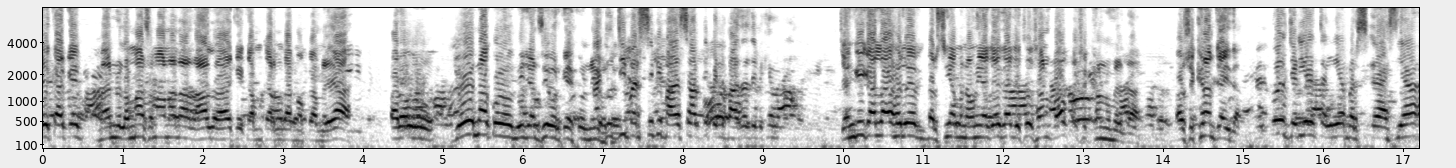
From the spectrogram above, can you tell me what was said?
ਇਹ ਕਰਕੇ ਮੈਨੂੰ ਲੰਮਾ ਸਮਾਂ ਨਾਲ ਨਾਲ ਰਹਿ ਕੇ ਕੰਮ ਕਰਨ ਦਾ ਮੌਕਾ ਮਿਲਿਆ। ਪਰ ਉਹ ਜੋ ਉਹਨਾਂ ਕੋਲ ਵਿਜ਼ਨ ਸੀ ਹੋਰ ਕਿਸੇ ਕੋਲ ਨਹੀਂ ਹੋ ਦੂਜੀ ਬਰਸੀ ਵੀ ਬਾਦਲ ਸਾਹਿਬ ਦੀ ਪਿੰਡ ਬਾਦਲ ਦੇ ਵਿਖੇ ਮਨਾਈ। ਚੰਗੀ ਗੱਲ ਆ ਇਹੋ ਜਿਹੇ ਬਰਸੀਆਂ ਮਨਾਉਣੀਆਂ ਚਾਹੀਦਾ ਜਿੱਥੋਂ ਸਾਨੂੰ ਬਹੁਤ ਕੁਝ ਸਿੱਖਣ ਨੂੰ ਮਿਲਦਾ ਔਰ ਸਿੱਖਣਾ ਚਾਹੀਦਾ। ਬਿਲਕੁਲ ਜਿਹੜੀਆਂ ਚੰਗੀਆਂ ਬਰਸ- ਐਸੀਆਂ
